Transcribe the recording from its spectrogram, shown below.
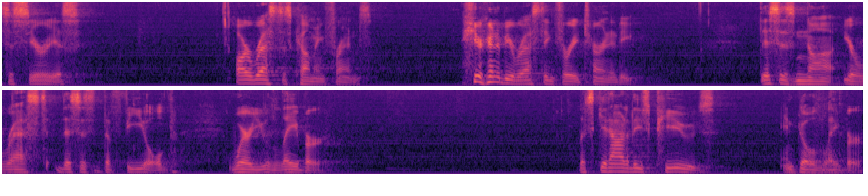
This is serious. Our rest is coming, friends. You're going to be resting for eternity. This is not your rest, this is the field where you labor. Let's get out of these pews and go labor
